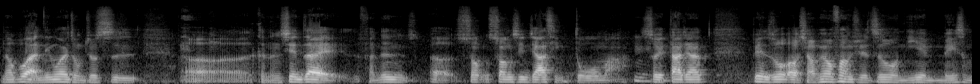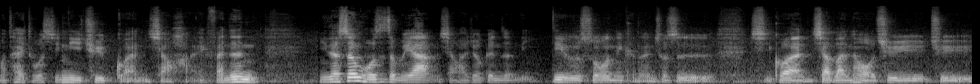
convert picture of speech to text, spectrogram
然后不然，另外一种就是。呃，可能现在反正呃双双薪家庭多嘛，嗯、所以大家变成说哦，小朋友放学之后，你也没什么太多心力去管小孩，反正你的生活是怎么样，小孩就跟着你。例如说，你可能就是习惯下班后去去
